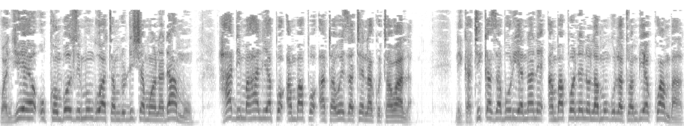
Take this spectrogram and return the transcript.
kwa njia ya ukombozi mungu atamrudisha mwanadamu hadi mahali hapo ambapo ataweza tena kutawala. Ni katika zaburi ya nane ambapo neno la mungu latuambia kwamba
